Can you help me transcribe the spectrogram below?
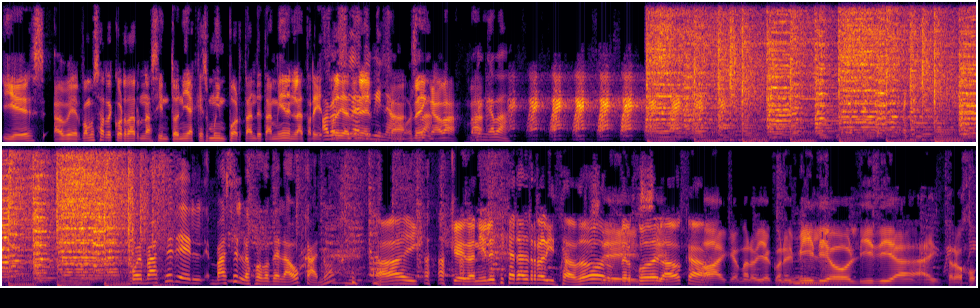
Y es, a ver, vamos a recordar una sintonía que es muy importante también en la A ver trayectoria si la de adivinamos. Venga, va, va. Venga, va. Pues va a ser el, va a ser el juego de la oca, ¿no? Ay, que Daniel Ecija era el realizador Sí, del juego de sí. la Oca. Ay, qué maravilla. Con Emilio, Lidia, ahí trabajo.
